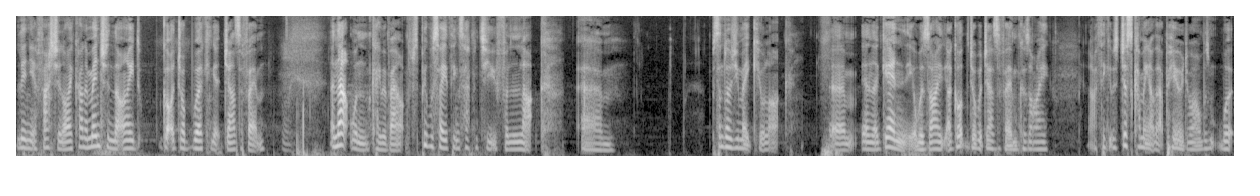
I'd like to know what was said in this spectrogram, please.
linear fashion. I kind of mentioned that I'd got a job working at Jazz FM, Mm. And that one came about. People say things happen to you for luck. Um, but sometimes you make your luck. Um, and again, it was I, I got the job at Jazz FM because I, I think it was just coming out that period where I wasn't work,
